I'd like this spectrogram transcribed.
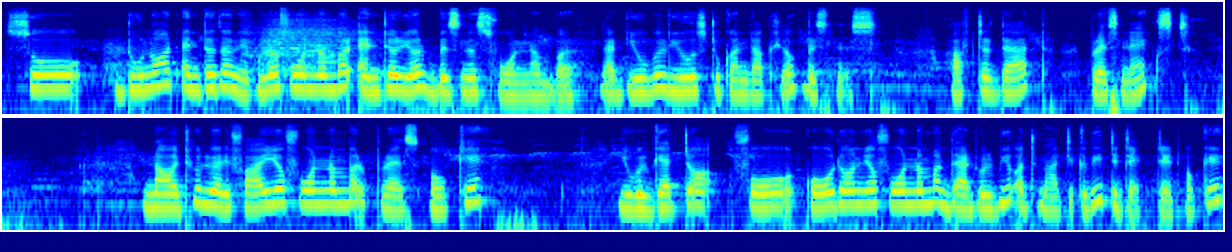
So do not enter the regular phone number enter your business phone number that you will use to conduct your business. After that press next now it will verify your phone number. Press ok. You will get a code on your phone number that will be automatically detected. Okay?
